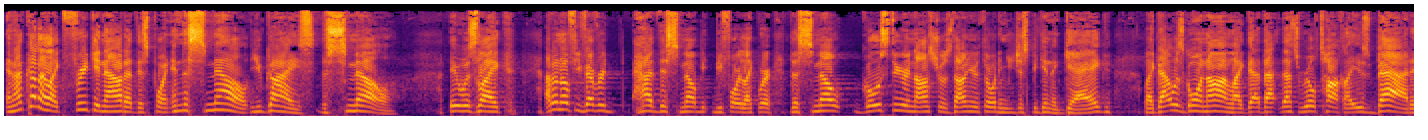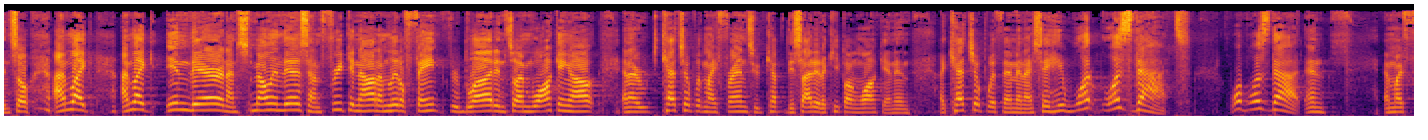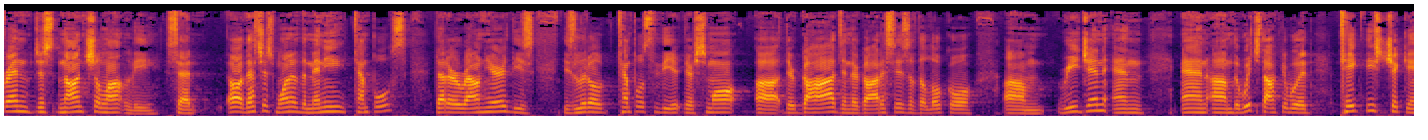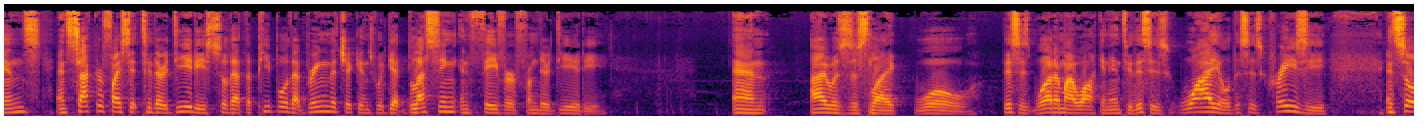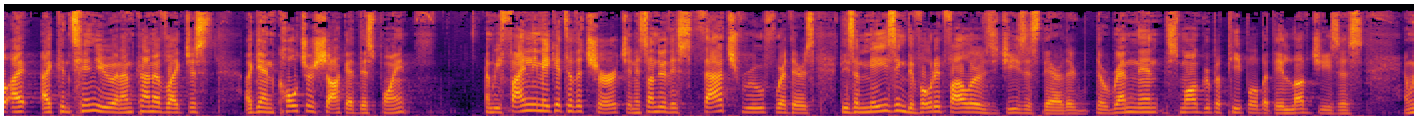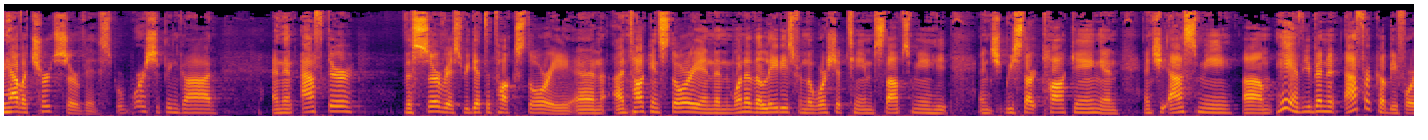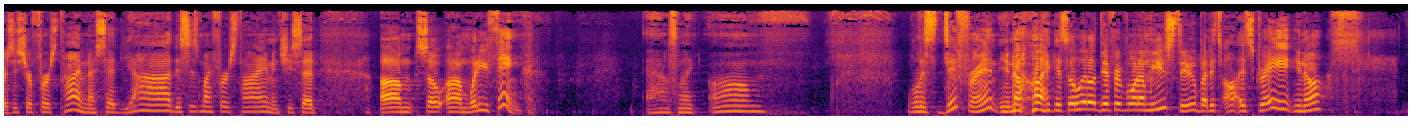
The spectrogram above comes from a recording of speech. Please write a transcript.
And I'm kind of like freaking out at this point. And the smell, you guys, the smell. It was like, I don't know if you've ever had this smell before, like where the smell goes through your nostrils, down your throat, and you just begin to gag. Like that was going on. Like that, that that's real talk. Like it was bad. And so I'm like, I'm like in there and I'm smelling this and I'm freaking out. I'm a little faint through blood. And so I'm walking out and I catch up with my friends who kept decided to keep on walking. And I catch up with them and I say, Hey, what was that? What was that? And, and my friend just nonchalantly said, Oh, that's just one of the many temples that are around here. These, these little temples to the, their small, uh, their gods and their goddesses of the local um, region. And, and um, the witch doctor would take these chickens and sacrifice it to their deities so that the people that bring the chickens would get blessing and favor from their deity. And I was just like, whoa, this is, what am I walking into? This is wild. This is crazy. And so I, I continue, and I'm kind of like just, again, culture shock at this point. And we finally make it to the church, and it's under this thatch roof where there's these amazing devoted followers of Jesus there. They're the remnant, small group of people, but they love Jesus. And we have a church service. We're worshiping God. And then after the service, we get to talk story. And I'm talking story, and then one of the ladies from the worship team stops me, he, and she, we start talking. And, and she asks me, um, Hey, have you been to Africa before? Is this your first time? And I said, Yeah, this is my first time. And she said, um, So, um, what do you think? And I was like, um, well, it's different, you know, like it's a little different from what I'm used to, but it's, it's great, you know.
